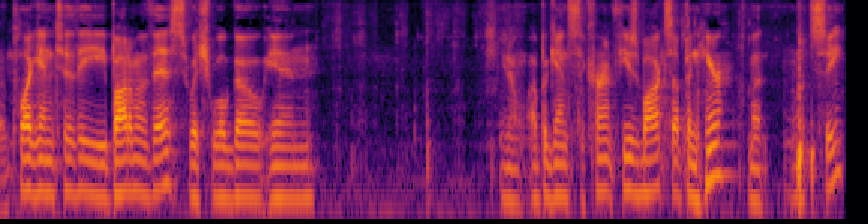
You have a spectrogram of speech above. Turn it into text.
uh, plug into the bottom of this, which will go in, you know, up against the current fuse box up in here. But let's see.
